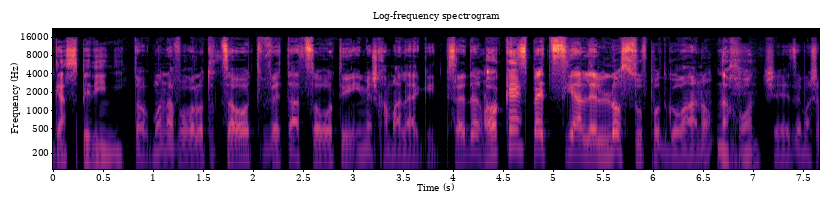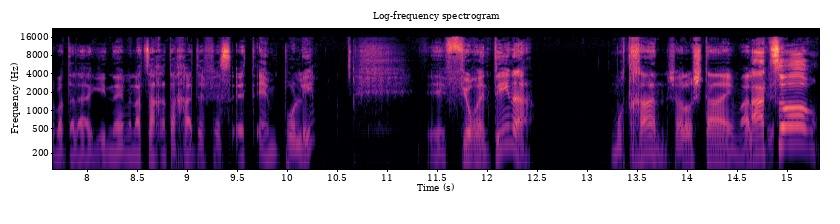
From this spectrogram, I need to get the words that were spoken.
גספריני. טוב, בוא נעבור על התוצאות ותעצור אותי אם יש לך מה להגיד, בסדר? אוקיי. ספציה ללא סוף פוטגורנו, נכון. שזה מה שבאת להגיד, מנצחת 1-0 את אמפולי. אה, פיורנטינה, מותחן, 3-2 על... עצור!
